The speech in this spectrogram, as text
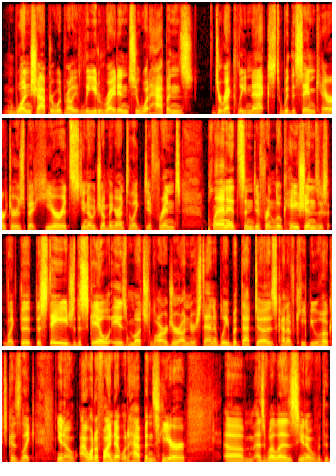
one chapter would probably lead right into what happens directly next with the same characters but here it's you know jumping around to like different planets and different locations like the the stage the scale is much larger understandably but that does kind of keep you hooked because like you know i want to find out what happens here um, as well as you know with the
